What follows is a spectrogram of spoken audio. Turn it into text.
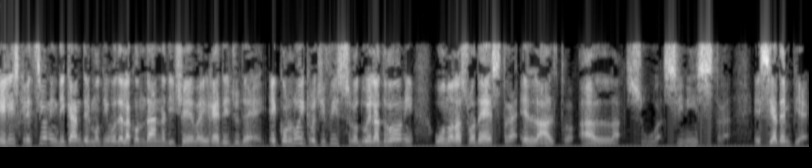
E l'iscrizione indicante il motivo della condanna diceva il re dei giudei. E con lui crocifissero due ladroni, uno alla sua destra e l'altro alla sua sinistra. E si adempiè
